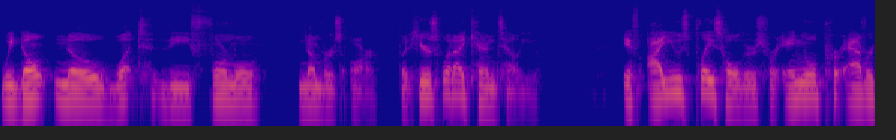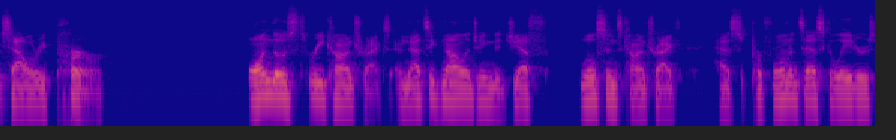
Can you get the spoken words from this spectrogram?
We don't know what the formal numbers are, but here's what I can tell you. If I use placeholders for annual per average salary per on those three contracts, and that's acknowledging that Jeff Wilson's contract has performance escalators,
